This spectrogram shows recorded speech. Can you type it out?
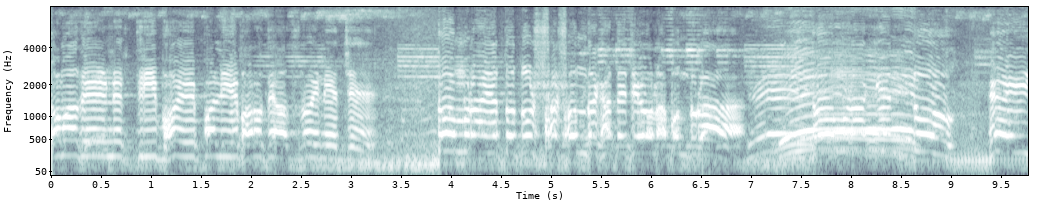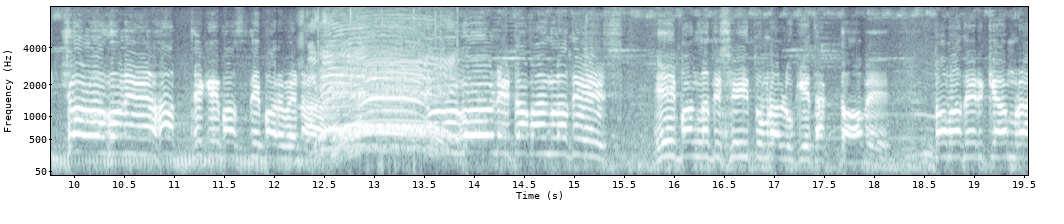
তোমাদের নেত্রী ভয়ে পালিয়ে ভারতে আশ্রয় নিয়েছে। তোমরা এত দুঃশাসন দেখাতে যেও না, বন্ধুরা। তোমরা কিন্তু এই জনগণের হাত থেকে বাঁচতে পারবে না। জনগণ, এটা বাংলাদেশ। এই বাংলাদেশেই তোমরা লুকিয়ে থাকতে হবে। তোমাদেরকে আমরা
